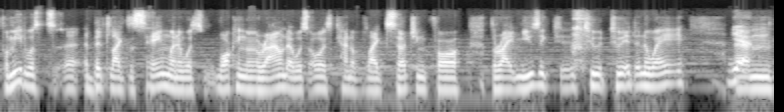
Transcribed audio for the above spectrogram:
for me, it was uh, a bit like the same when I was walking around. I was always kind of like searching for the right music to to, to it in a way. Yeah. Um,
